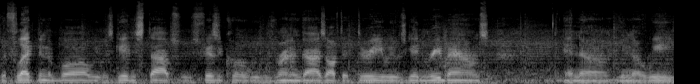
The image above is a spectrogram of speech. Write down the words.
deflecting the ball. We was getting stops. We was physical. We was running guys off the three. We was getting rebounds, and uh, you know we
